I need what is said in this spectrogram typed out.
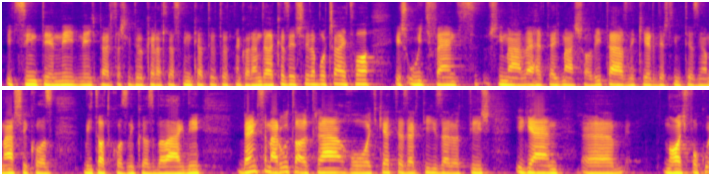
Itt szintén 4-4 perces időkeret lesz mindkettőtöknek a rendelkezésére bocsájtva, és úgy fent simán lehet egymással vitázni, kérdést intézni a másikhoz, vitatkozni, közbevágni. Bence már utalt rá, hogy 2010 előtt is igen nagyfokú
